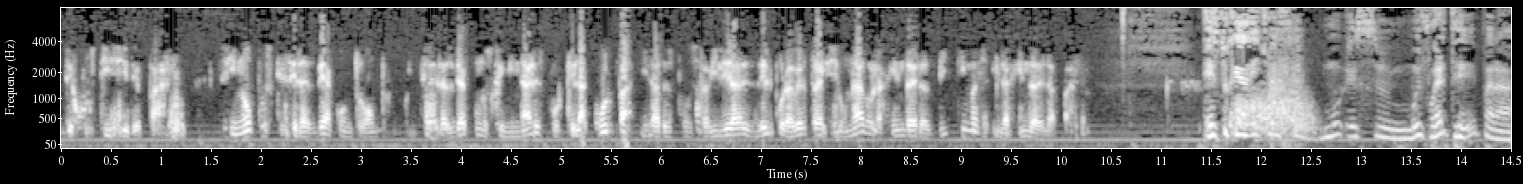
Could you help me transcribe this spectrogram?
de justicia y de paz. Si no, pues que se las vea con Trump, que se las vea con los criminales, porque la culpa y la responsabilidad es de él por haber traicionado la agenda de las víctimas y la agenda de la paz. Esto que ha dicho es, muy, fuerte ¿eh? para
